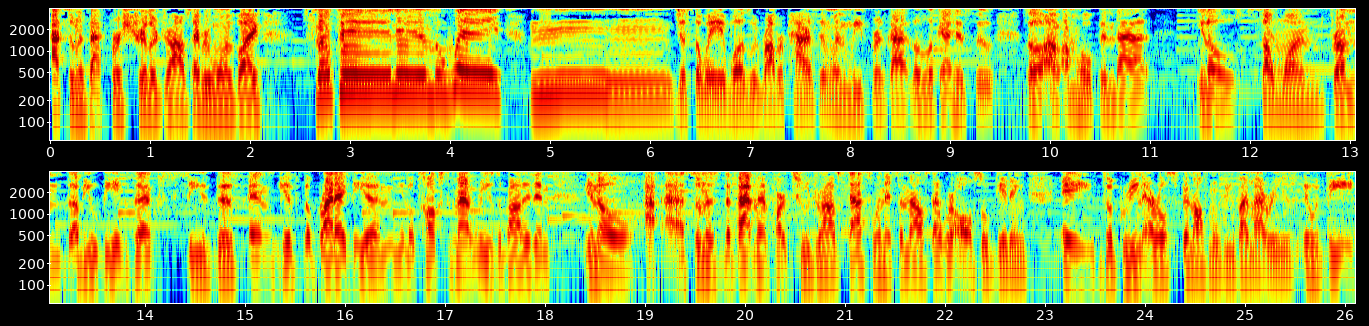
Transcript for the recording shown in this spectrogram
as soon as that first trailer drops, everyone's like, something in the way. Mm, just the way it was with Robert Pattinson when we first got the look at his suit. So I'm hoping that you know, someone from WB execs sees this and gets the bright idea and, you know, talks to Matt Reeves about it. And, you know, as soon as the Batman part two drops, that's when it's announced that we're also getting a The Green Arrow spinoff movie by Matt Reeves. It would be,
